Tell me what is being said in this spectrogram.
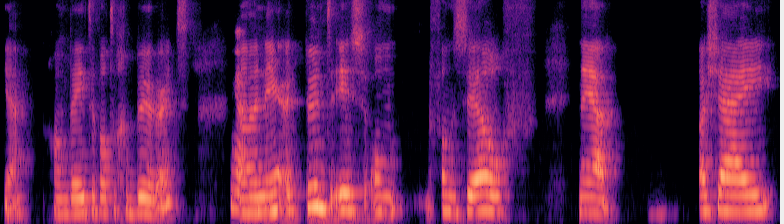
ja, gewoon weten wat er gebeurt. Ja. En wanneer het punt is om vanzelf, nou ja, als jij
